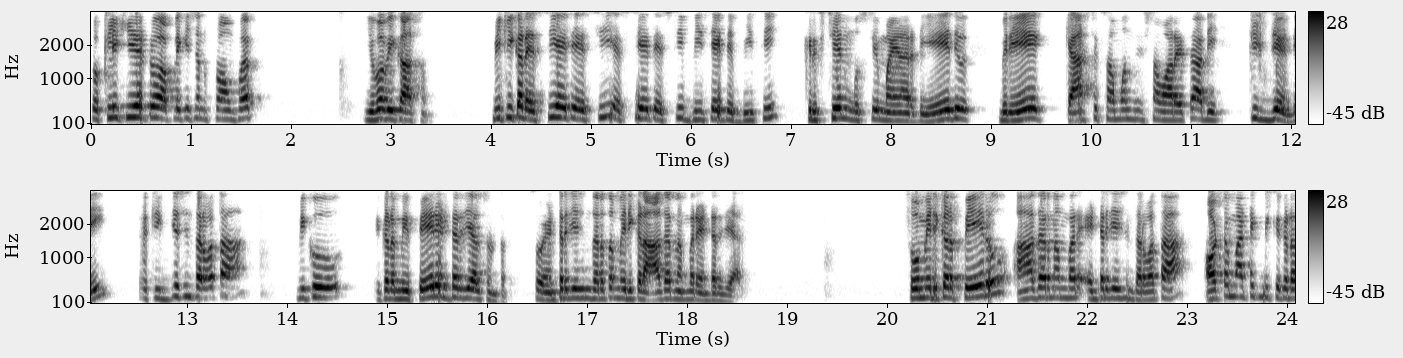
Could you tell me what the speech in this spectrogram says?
So click here to application form for Yuva Vikasam మీకు ఇక్కడ ఎస్సీ అయితే ఎస్సీ ఎస్టీ అయితే ఎస్టీ బీసీ అయితే బీసీ క్రిస్టియన్ ముస్లిం మైనారిటీ ఏది మీరు ఏ క్యాస్ట్కి సంబంధించిన వారైతే అది క్లిక్ చేయండి. క్లిక్ చేసిన తర్వాత మీకు ఇక్కడ మీ పేరు ఎంటర్ చేయాల్సి ఉంటుంది. సో ఎంటర్ చేసిన తర్వాత మీరు ఇక్కడ ఆధార్ నెంబర్ ఎంటర్ చేయాలి. సో మీరు ఇక్కడ పేరు ఆధార్ నంబర్ ఎంటర్ చేసిన తర్వాత ఆటోమేటిక్ మీకు ఇక్కడ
